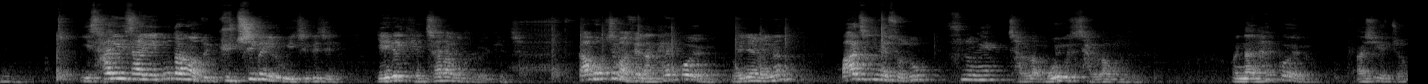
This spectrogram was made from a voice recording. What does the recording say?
음. 이 사이 사이에 또 다른 어떤 규칙을 이루고 있지, 그지? 얘를 개차라고 불러요, 개차. 까먹지 마세요. 난 할 거예요. 왜냐면은 빠지긴 했어도 수능에 잘 나, 모의고사 잘 나오거든. 난 할 거예요. 아시겠죠?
